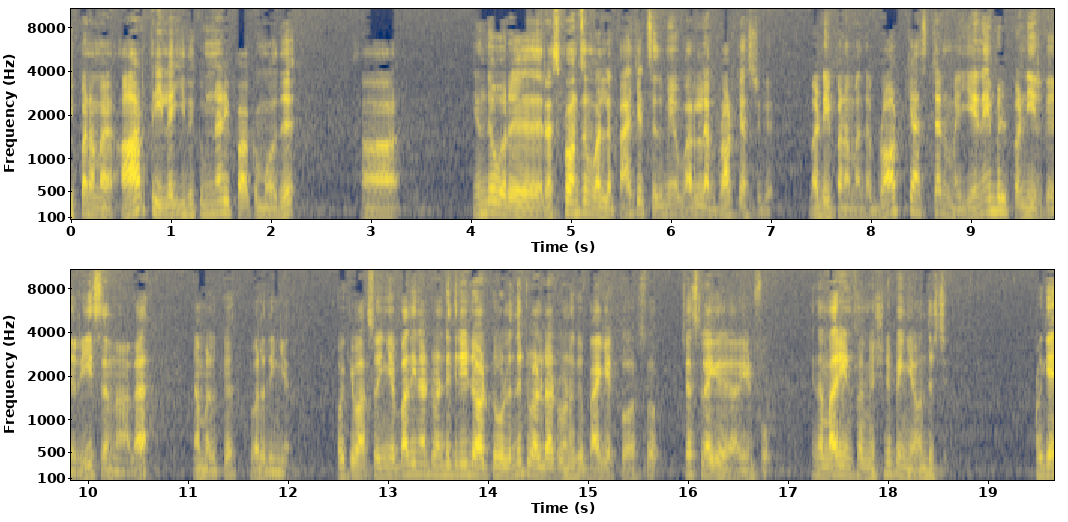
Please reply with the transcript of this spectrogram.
இப்போ நம்ம ஆர் த்ரீல இதுக்கு முன்னாடி பார்க்கும்போது எந்த ஒரு ரெஸ்பான்ஸும் வரல. பேக்கெட்ஸ் எதுவுமே வரல ப்ராட்காஸ்ட்டுக்கு பட் இப்போ நம்ம அந்த ப்ராட்காஸ்ட்டை நம்ம எனேபிள் பண்ணியிருக்க ரீசனால் நம்மளுக்கு வருதுங்க ஓகேவா ஸோ இங்கே பார்த்தீங்கன்னா டுவெண்ட்டி த்ரீ டாட் டூலேருந்து டுவெல் டாட் ஒனுக்கு பேக்கெட் போகும் ஸோ ஜஸ்ட் லைக் இன்ஃபோ இந்த மாதிரி இன்ஃபர்மேஷன் இப்போ இங்கே வந்துருச்சு. ஓகே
